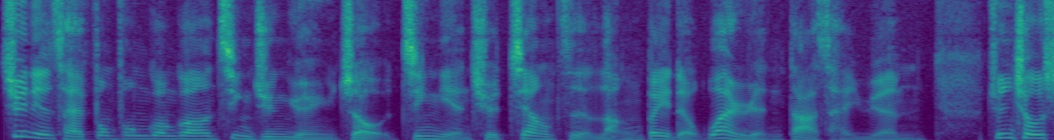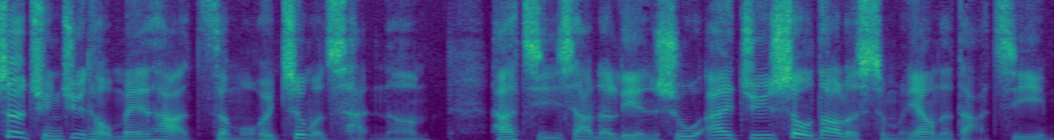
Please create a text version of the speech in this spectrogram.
去年才风风光光进军元宇宙，今年却这样子狼狈的万人大裁员。全球社群巨头 Meta 怎么会这么惨呢？他旗下的脸书 IG 受到了什么样的打击？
